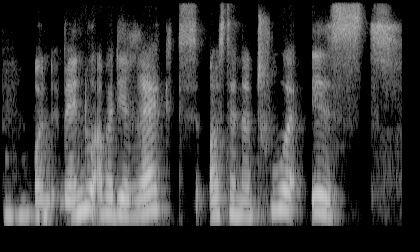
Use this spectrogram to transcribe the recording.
Mhm. Und wenn du aber direkt aus der Natur isst,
